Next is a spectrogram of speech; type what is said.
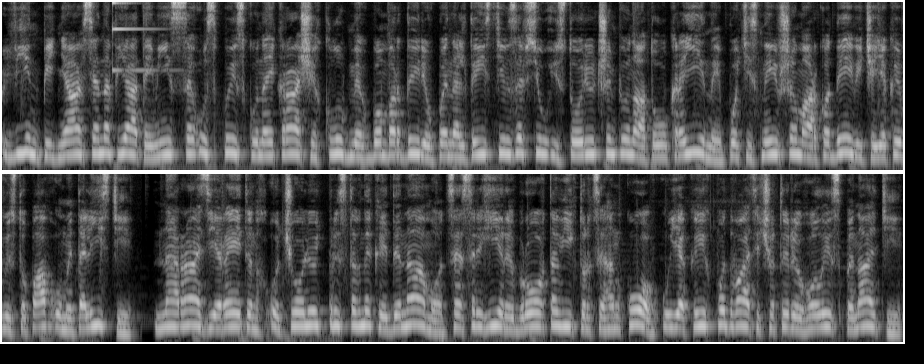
Він піднявся на п'яте місце у списку найкращих клубних бомбардирів-пенальтистів за всю історію чемпіонату України, потіснивши Марко Девіча, який виступав у металісті. Наразі рейтинг очолюють представники Динамо. Це Сергій Ребров та Віктор Циганков, у яких по 24 голи з пенальті.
